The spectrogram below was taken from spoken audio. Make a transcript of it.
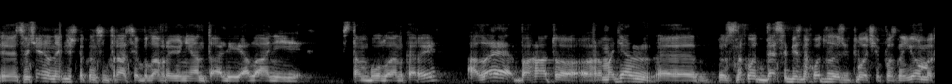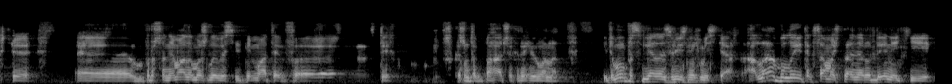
Е, Звичайно, найбільша концентрація була в районі Анталії, Аланії, Стамбулу, Анкари. Але багато громадян е, знаход, де собі знаходили житло, чи по знайомих, чи е, просто не мали можливості знімати в, е, в тих, скажімо так, багатших регіонах, і тому поселялись в різних місцях. Але були і так само члени родин, які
